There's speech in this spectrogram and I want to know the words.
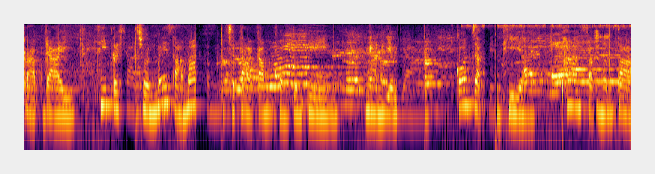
ตราบใดที่ประชาชนไม่สามารถกำหนดชะตากรรมของตนเอง งานเยียวยา ก็จะเป็นเพียงผ้าซับน้ำตา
